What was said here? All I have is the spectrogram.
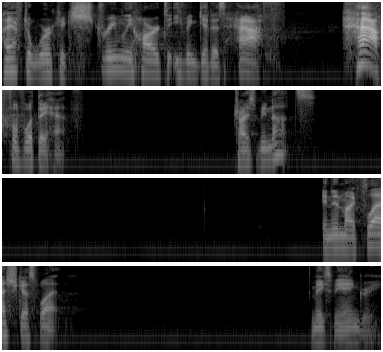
I have to work extremely hard to even get as half, half of what they have. Drives me nuts. And in my flesh, guess what? It makes me angry.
